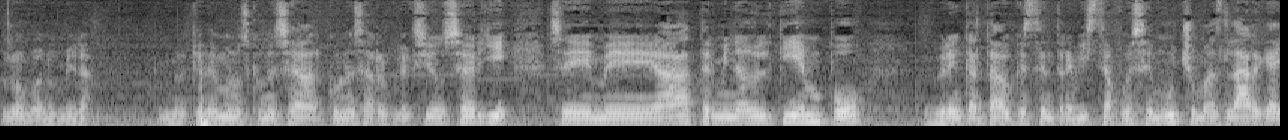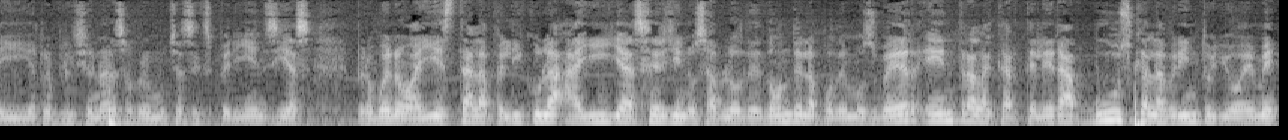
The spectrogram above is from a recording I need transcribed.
No, bueno, mira, quedémonos con esa, con esa reflexión, Sergi. Se me ha terminado el tiempo. Me hubiera encantado que esta entrevista fuese mucho más larga y reflexionar sobre muchas experiencias, pero bueno, ahí está la película, ahí ya Sergi nos habló de dónde la podemos ver, entra a la cartelera, busca Laberinto M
